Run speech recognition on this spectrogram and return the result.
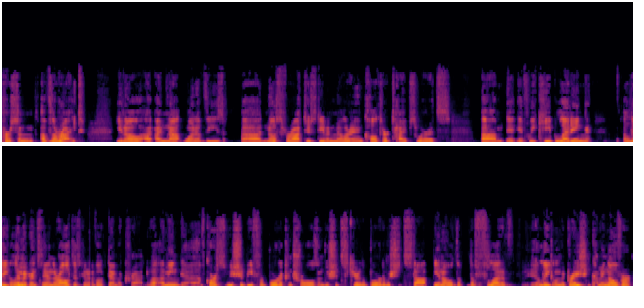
person of the right. You know, I, I'm not one of these uh, Nosferatu, Stephen Miller, and Coulter types where it's um, if we keep letting illegal immigrants in, they're all just going to vote Democrat. Well, I mean, of course, we should be for border controls and we should secure the border and we should stop, you know, the, the flood of illegal immigration coming over.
